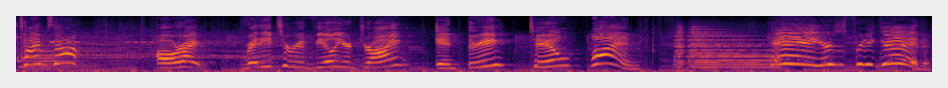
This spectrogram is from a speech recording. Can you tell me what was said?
Time's up. All right, ready to reveal your drawing in three, two, one. Hey, yours is pretty good.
